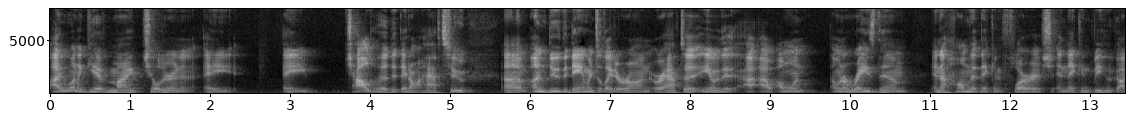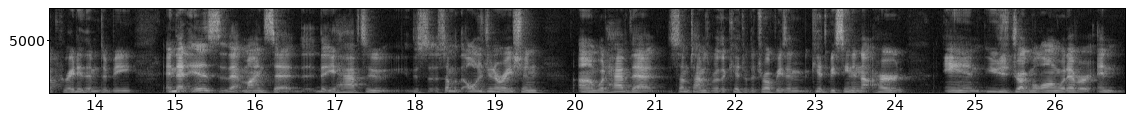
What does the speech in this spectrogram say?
I, I want to give my children a a childhood that they don't have to um, undo the damage later on or have to you know I, I want I want to raise them in a home that they can flourish and they can be who God created them to be and that is that mindset that you have to this, some of the older generation um, would have that sometimes where the kids with the trophies and kids be seen and not heard, and you just drug them along, whatever. And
